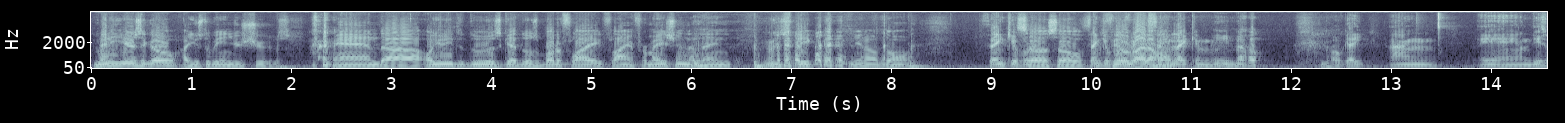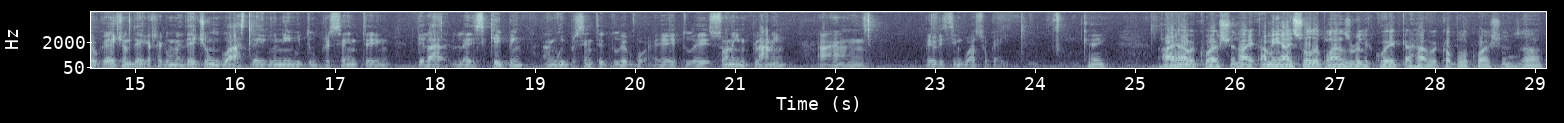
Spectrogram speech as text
many years ago, I used to be in your shoes. And, uh, all you need to do is get those butterfly fly information and then you speak, you know, don't, thank you for. So- so Thank you feel for right at home. like me now. Okay, and eh, on this occasion, the recommendation was that we need to present eh, the la- landscaping, and we presented to the, eh, to the zoning planning, and everything was okay. Okay. I have a question. I, I mean, I saw the plans really quick. I have a couple of questions. Uh,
